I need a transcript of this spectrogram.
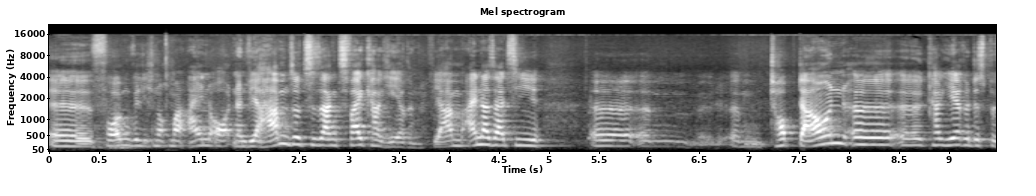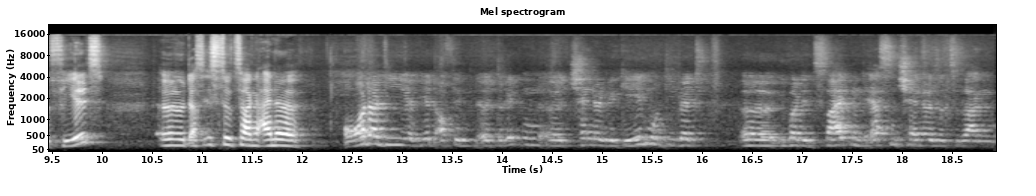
äh, folgen, will ich nochmal einordnen. Wir haben sozusagen zwei Karrieren. Wir haben einerseits die äh, ähm, Top-Down-Karriere äh, des Befehls. Äh, das ist sozusagen eine Order, die wird auf den dritten Channel gegeben und die wird äh, über den zweiten und ersten Channel sozusagen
